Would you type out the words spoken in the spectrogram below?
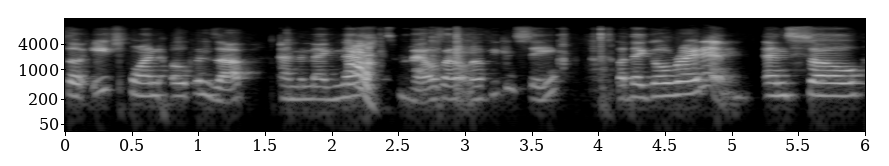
So each one opens up and the magnetic ah. tiles, I don't know if you can see, but they go right in. And so,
